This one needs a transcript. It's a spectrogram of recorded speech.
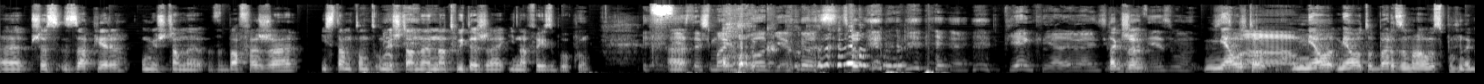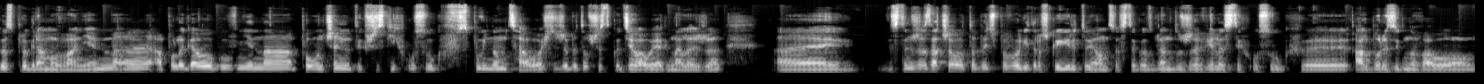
E, przez zapier umieszczane w bufferze i stamtąd umieszczane na Twitterze i na Facebooku. E, Jesteś moim bogiem po prostu. Pięknie, ale Także miało to, miało, miało to bardzo mało wspólnego z programowaniem, e, a polegało głównie na połączeniu tych wszystkich usług w spójną całość, żeby to wszystko działało jak należy. Z tym, że zaczęło to być powoli troszkę irytujące, z tego względu, że wiele z tych usług y, albo rezygnowało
